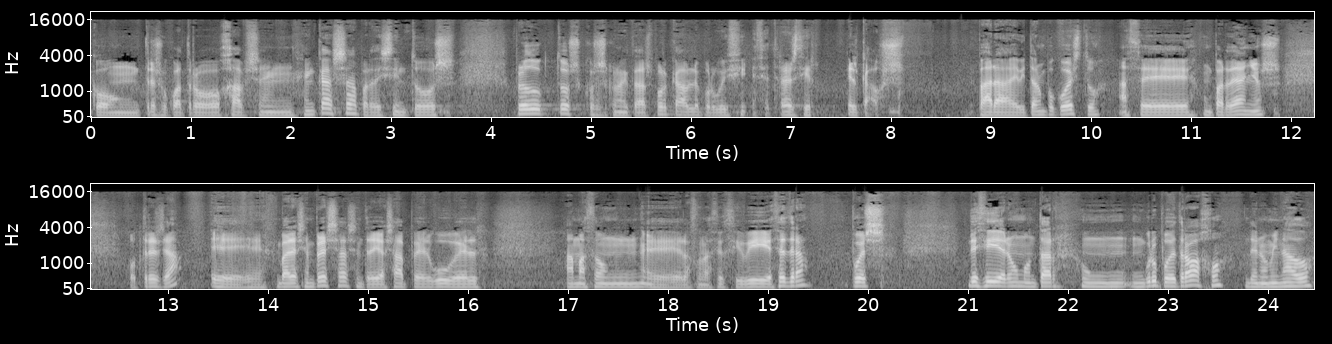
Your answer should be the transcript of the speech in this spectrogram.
con tres o cuatro hubs en, en casa para distintos productos, cosas conectadas por cable, por wifi, etc. Es decir, el caos. Para evitar un poco esto, hace un par de años, o tres ya, eh, varias empresas, entre ellas Apple, Google, Amazon, eh, la Fundación Civil, etcétera, pues decidieron montar un, grupo de trabajo denominado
